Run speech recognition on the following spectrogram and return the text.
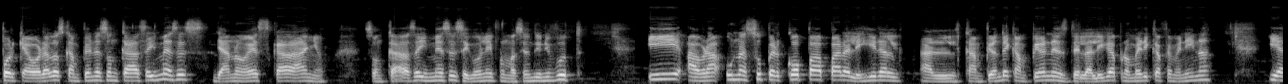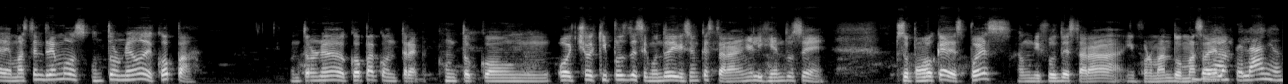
porque ahora los campeones son cada seis meses, ya no es cada año, son cada seis meses según la información de Unifoot. Y habrá una supercopa para elegir al, al campeón de campeones de la Liga Promérica Femenina. Y además tendremos un torneo de copa, un torneo de copa contra, junto con ocho equipos de segunda división que estarán eligiéndose supongo que después Unifood estará informando más adelante. Durante el año,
